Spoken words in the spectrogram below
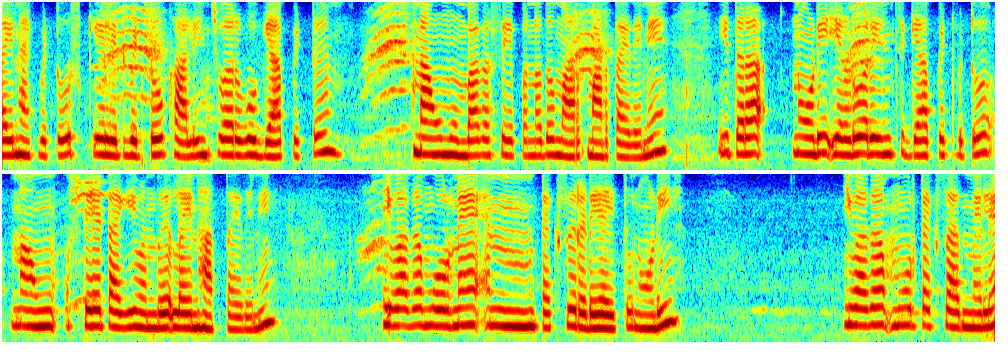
ಲೈನ್ ಹಾಕಿಬಿಟ್ಟು ಸ್ಕೇಲ್ ಇಟ್ಬಿಟ್ಟು ಕಾಲು ಇಂಚ್ವರೆಗೂ ಗ್ಯಾಪ್ ಇಟ್ಟು ನಾವು ಮುಂಭಾಗ ಸೇಪ್ ಅನ್ನೋದು ಮಾರ್ಕ್ ಮಾಡ್ತಾ ಇದ್ದೀನಿ. ಈ ಥರ ನೋಡಿ ಎರಡೂವರೆ ಇಂಚ್ ಗ್ಯಾಪ್ ಇಟ್ಬಿಟ್ಟು ನಾವು ಸ್ಟ್ರೇಟಾಗಿ ಒಂದು ಲೈನ್ ಹಾಕ್ತಾ ಇದ್ದೀನಿ. ಇವಾಗ ಮೂರನೇ ಟೆಕ್ಸ್ ರೆಡಿ ಆಯಿತು ನೋಡಿ. ಇವಾಗ ಮೂರು ಟೆಕ್ಸ್ ಆದಮೇಲೆ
